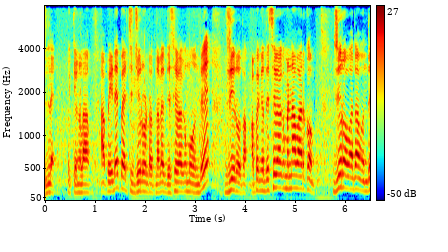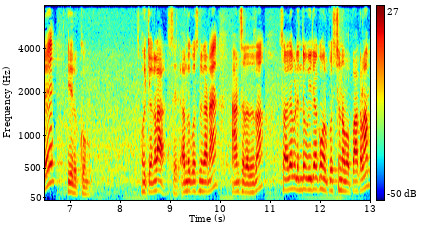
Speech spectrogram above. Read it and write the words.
இல்லை. ஓகேங்களா? அப்போ இடப்பெயர்ச்சி ஜீரோன்றதுனால திசைவேகமும் வந்து ஜீரோ தான். அப்போ இங்கே திசைவேகம் என்னவாக இருக்கும்? ஜீரோவாக தான் வந்து இருக்கும். ஓகேங்களா? சரி அந்த கொஸ்டினுக்கான ஆன்சர் அதுதான். ஸோ அதே போல் இந்த வீடியோக்கும் ஒரு கொஸ்டின் நம்ம பார்க்கலாம்.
